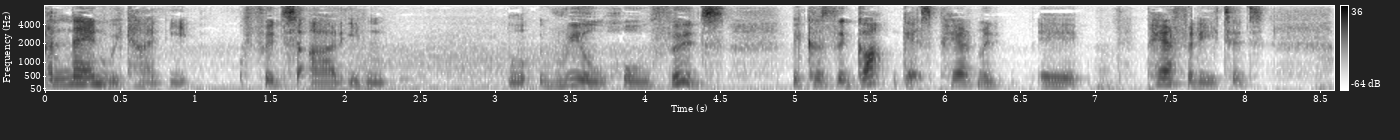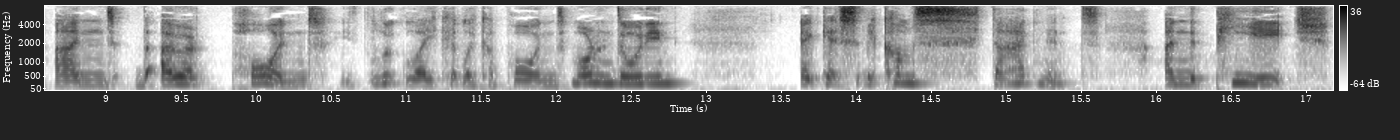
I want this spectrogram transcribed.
And then we can't eat foods that are even real whole foods because the gut gets uh, perforated and the, our pond, look like it like a pond. Morning, Doreen it gets it becomes stagnant and the pH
